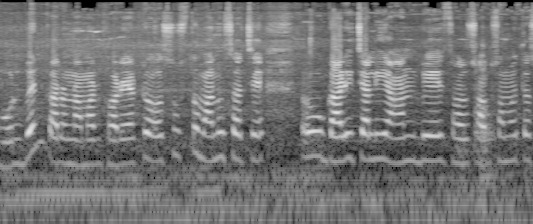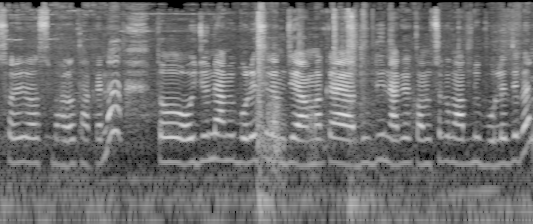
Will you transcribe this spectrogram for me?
বলবেন কারণ আমার ঘরে একটা অসুস্থ মানুষ আছে ও গাড়ি চালিয়ে আনবে সব- সময় তো শরীর ভালো থাকে না তো ওই জন্য আমি বলেছিলাম যে আমাকে দুদিন আগে কমসে কম আপনি বলে দেবেন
